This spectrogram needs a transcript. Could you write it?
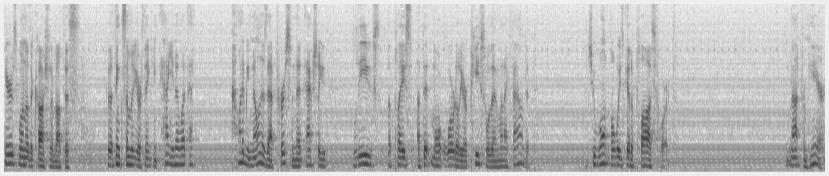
here's one other caution about this, because I think some of you are thinking, yeah, you know what? That I want to be known as that person that actually leaves a place a bit more orderly or peaceful than when I found it. But you won't always get applause for it. Not from here.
